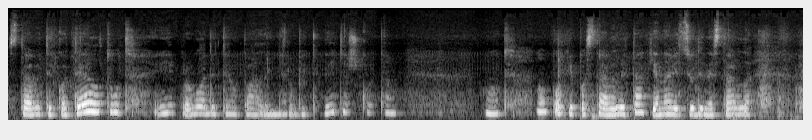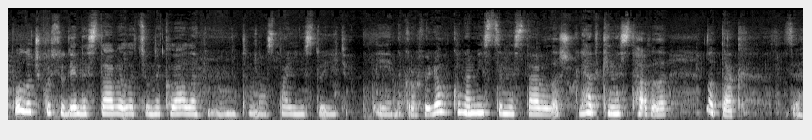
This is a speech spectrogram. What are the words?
ставити котел тут і проводити опалення, робити витяжку там. От. Ну, поки поставили так, я навіть сюди не ставила полочку, сюди не ставила, цю не клала, От вона в спальні стоїть. І мікрофільовку на місце не ставила, шухлядки не ставила. Ну так, це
